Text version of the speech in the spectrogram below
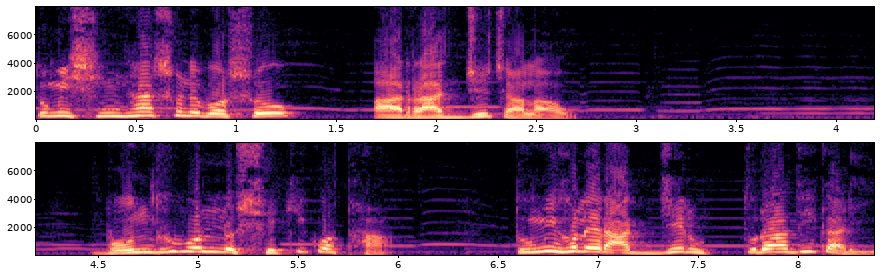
তুমি সিংহাসনে বসো আর রাজ্য চালাও। বন্ধু বলল, সে কি কথা? তুমি হলে রাজ্যের উত্তরাধিকারী,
